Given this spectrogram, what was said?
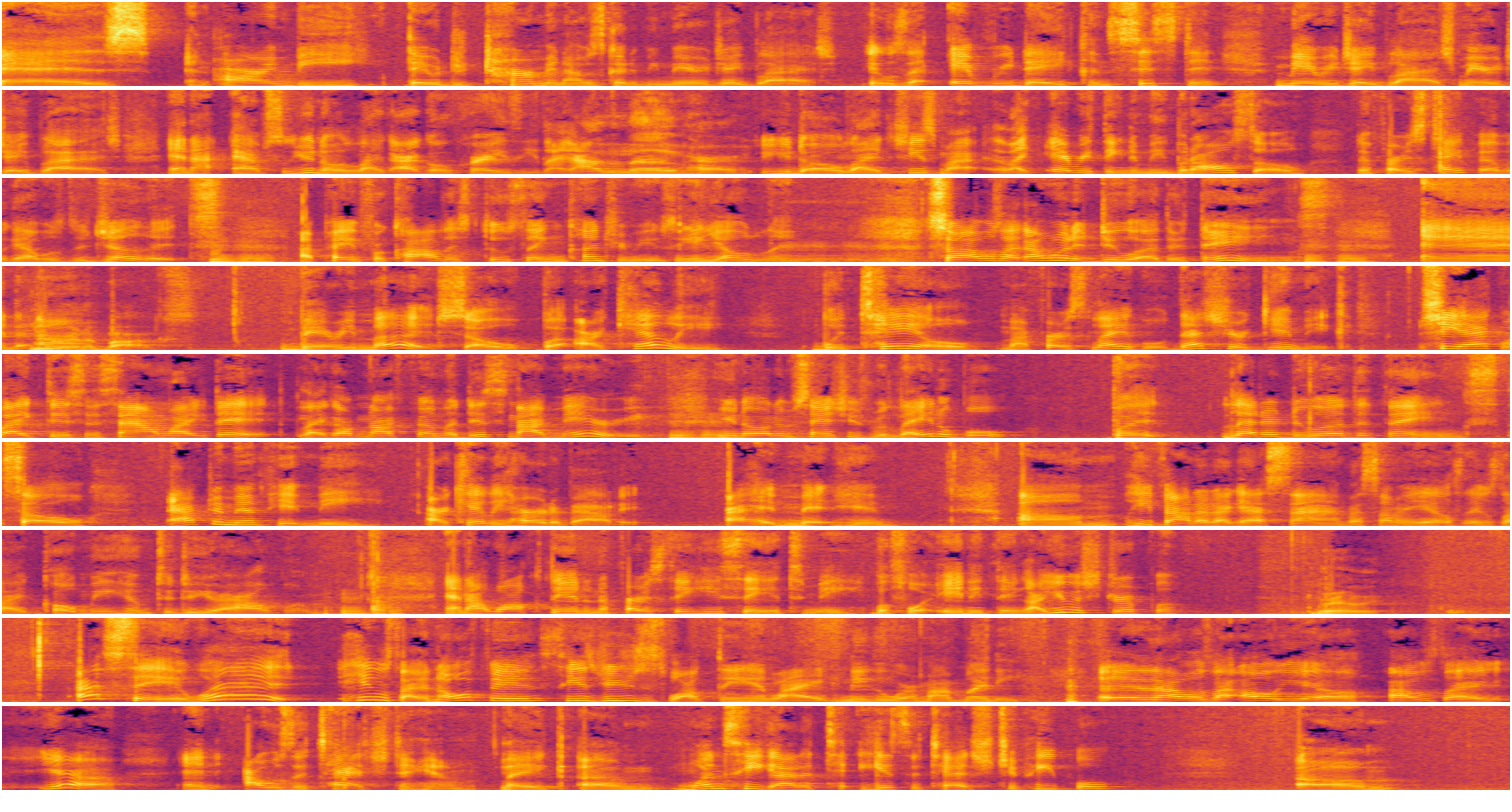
as an R&B. They were determined I was gonna be Mary J. Blige. It was an everyday, consistent Mary J. Blige, Mary J. Blige, and I absolutely, you know, like I go crazy. Like I love her. You know, like she's my like everything to me. But also, the first tape I ever got was the Judds. I paid for college through singing country music and yodeling. So I was like, I want to do other things, and You were in a um, box. very much so. But R. Kelly would tell my first label, "That's your gimmick." She act like this and sound like that. Like I'm not feeling this. Not Mary. You know what I'm saying? She's relatable, but let her do other things. So after Memphis hit me, R. Kelly heard about it. I had met him. Um, he found out I got signed by somebody else. They was like, "Go meet him to do your album." And I walked in, and the first thing he said to me before anything, "Are you a stripper?" Really? I said, what? He was like, no offense. He's you just walked in like, nigga, where my money? and I was like, oh yeah. I was like, yeah. And I was attached to him. Like, um, once he got att- gets attached to people, um,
